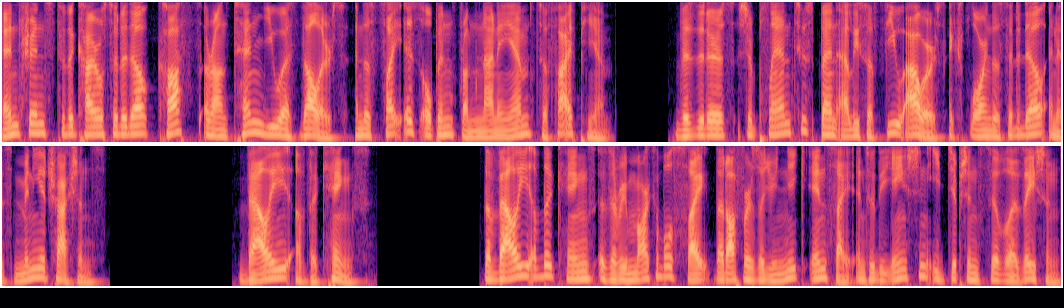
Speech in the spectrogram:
Entrance to the Cairo Citadel costs around 10 US dollars and the site is open from 9 a.m. to 5 p.m. Visitors should plan to spend at least a few hours exploring the Citadel and its many attractions. Valley of the Kings The Valley of the Kings is a remarkable site that offers a unique insight into the ancient Egyptian civilization.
